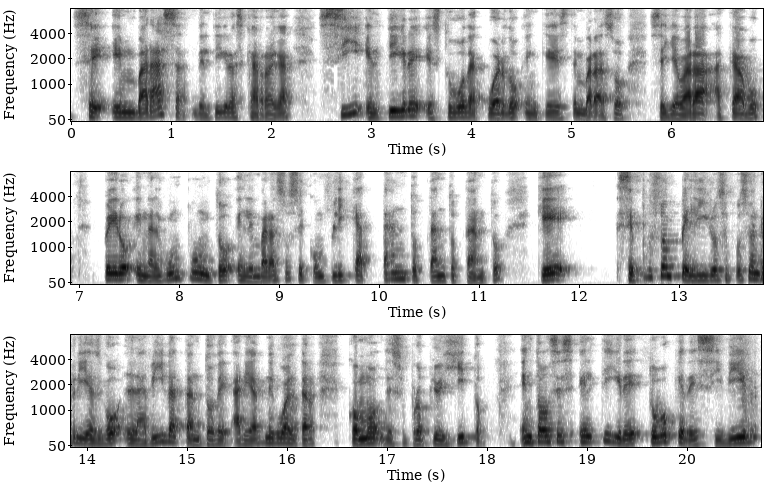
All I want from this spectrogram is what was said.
se embaraza del tigre Azcárraga. Sí, el tigre estuvo de acuerdo en que este embarazo se llevara a cabo, pero en algún punto el embarazo se complica tanto, tanto, tanto que se puso en peligro, se puso en riesgo la vida tanto de Ariadne Walter como de su propio hijito. Entonces el tigre tuvo que decidir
